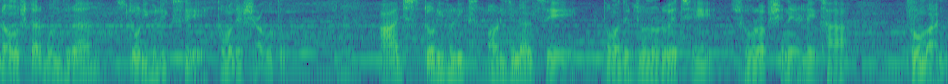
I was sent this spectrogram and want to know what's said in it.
নমস্কার বন্ধুরা স্টোরি হোলিক্সে তোমাদের স্বাগত। আজ স্টোরি হোলিক্স অরিজিনালসে তোমাদের জন্য রয়েছে সৌরভ সেনের লেখা প্রমাণ।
